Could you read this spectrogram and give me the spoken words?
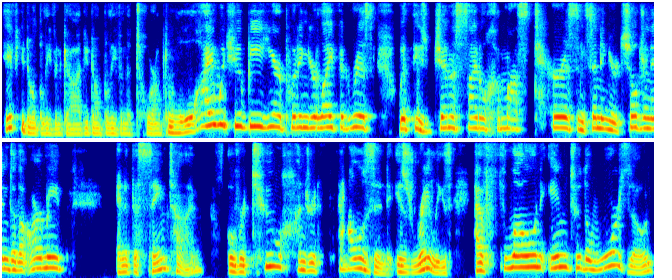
if you don't believe in God, you don't believe in the Torah, why would you be here putting your life at risk with these genocidal Hamas terrorists and sending your children into the army? And at the same time, over 200,000 Israelis have flown into the war zone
